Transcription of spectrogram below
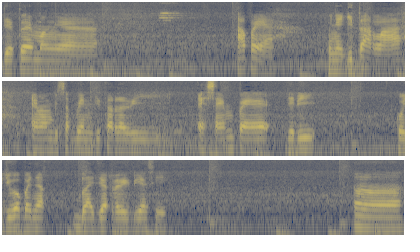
Dia tuh emangnya apa ya punya gitar lah. Emang bisa main gitar dari SMP jadi gue juga banyak belajar dari dia sih. Uh,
